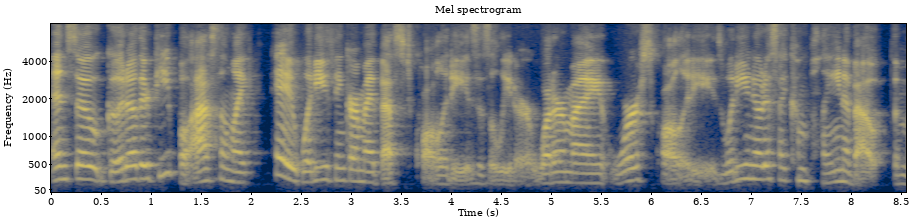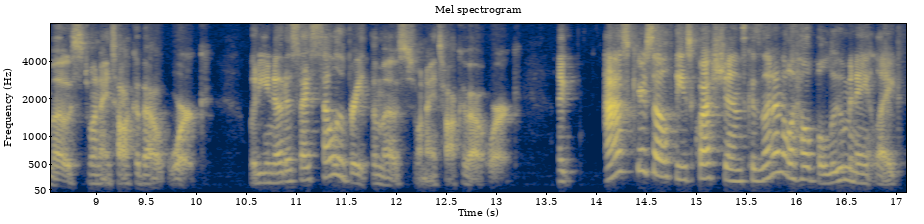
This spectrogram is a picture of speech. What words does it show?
And so good other people, ask them, like, hey, what do you think are my best qualities as a leader? What are my worst qualities? What do you notice I complain about the most when I talk about work? What do you notice I celebrate the most when I talk about work? Like, ask yourself these questions because then it'll help illuminate, like,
